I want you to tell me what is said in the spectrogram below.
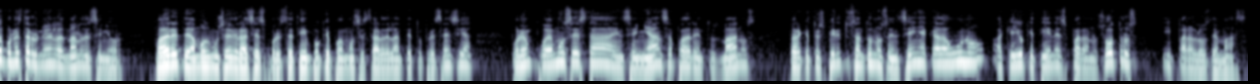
a poner esta reunión en las manos del Señor. Padre, te damos muchas gracias por este tiempo que podemos estar delante de tu presencia. Podemos esta enseñanza, Padre, en tus manos, para que tu Espíritu Santo nos enseñe a cada uno aquello que tienes para nosotros y para los demás.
